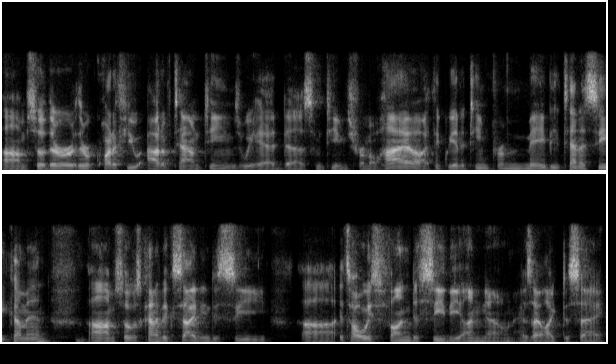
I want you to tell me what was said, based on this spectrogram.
Um, so there were there were quite a few out of town teams. We had uh, some teams from Ohio. I think we had a team from maybe Tennessee come in. Um, so it was kind of exciting to see uh, it's always fun to see the unknown, as I like to say.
